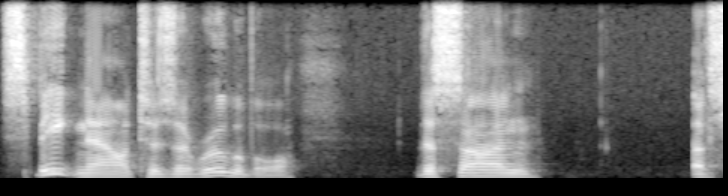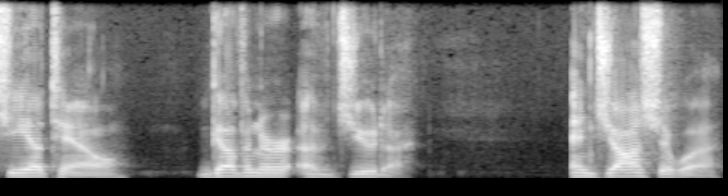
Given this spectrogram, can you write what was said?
Speak now to Zerubbabel, the son of Shealtiel, governor of Judah, and Joshua,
